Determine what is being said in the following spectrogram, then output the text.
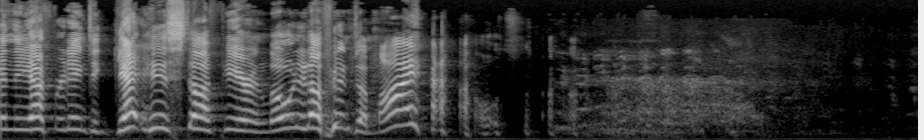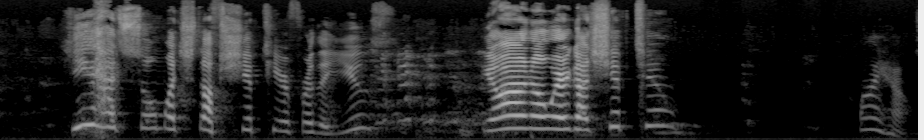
and the effort in to get his stuff here and load it up into my house. he had so much stuff shipped here for the youth. You know, I don't know where it got shipped to? My house.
